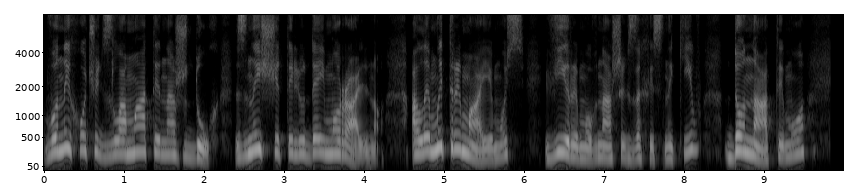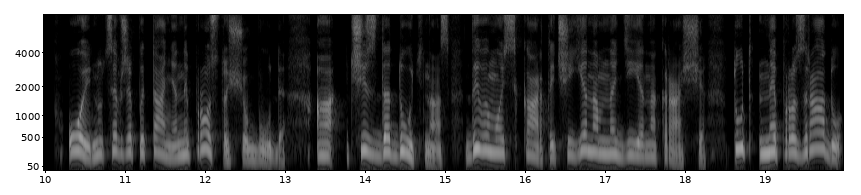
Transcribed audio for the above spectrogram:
Вони хочуть зламати наш дух, знищити людей морально. Але ми тримаємось, віримо в наших захисників, донатимо. Ой, ну це вже питання не просто що буде, а чи здадуть нас. Дивимось карти, чи є нам надія на краще. Тут не про зраду,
